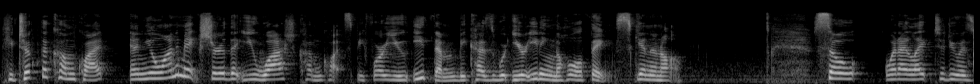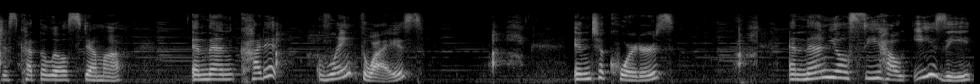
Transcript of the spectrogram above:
He took the kumquat, and you'll want to make sure that you wash kumquats before you eat them because you're eating the whole thing, skin and all. So what I like to do is just cut the little stem off and then cut it lengthwise into quarters. And then you'll see how easy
